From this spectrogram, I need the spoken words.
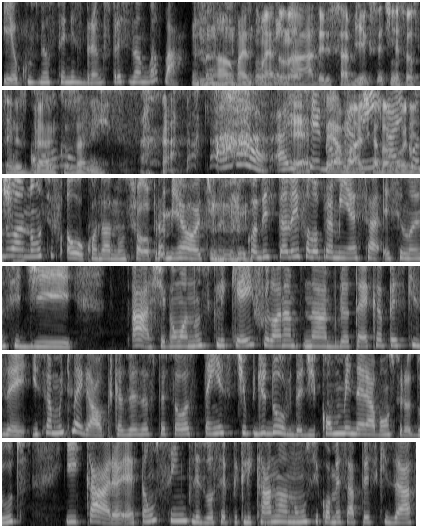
E eu com os meus tênis brancos precisando lavar. Não, mas não é do nada. Ele sabia que você tinha seus tênis brancos Como, ali. ah, aí essa chegou é a pra mim, aí quando o anúncio... Ou oh, quando o anúncio falou pra mim é ótimo. quando o Stanley falou pra mim essa, esse lance de ah, chegou um anúncio, cliquei, fui lá na, na, biblioteca, pesquisei. Isso é muito legal, porque às vezes as pessoas têm esse tipo de dúvida de como minerar bons produtos. E, cara, é tão simples você clicar no anúncio e começar a pesquisar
